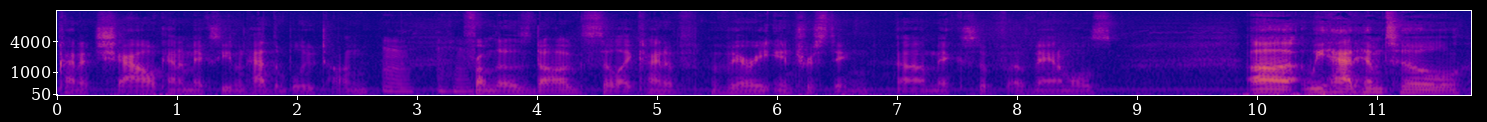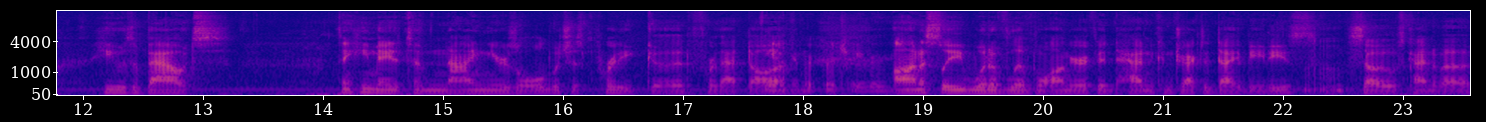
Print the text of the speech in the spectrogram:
kind of chow kind of mix. He even had the blue tongue Mm, mhm. from those dogs. So like kind of very interesting uh, mix of, of animals. Uh, we had him till he was about. I think he made it to nine years old, which is pretty good for that dog. yeah, and retriever. honestly would have lived longer if it hadn't contracted diabetes. Mhm. So it was kind of a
